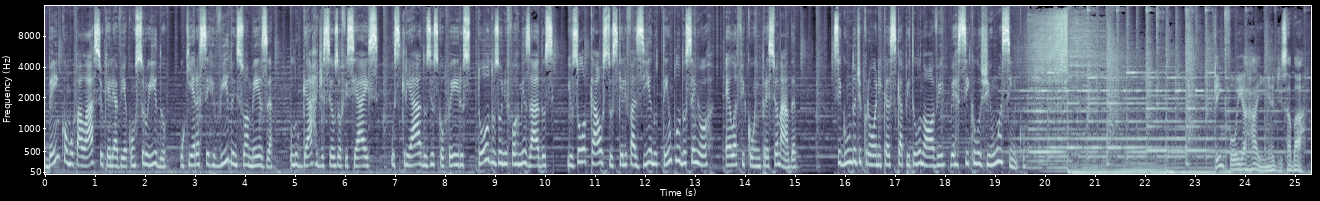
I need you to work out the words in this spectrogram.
bem como o palácio que ele havia construído, o que era servido em sua mesa, o lugar de seus oficiais, os criados e os copeiros todos uniformizados e os holocaustos que ele fazia no templo do Senhor, ela ficou impressionada. Segundo de Crônicas, capítulo 9, versículos de 1 a 5. Quem foi a rainha de Sabá?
